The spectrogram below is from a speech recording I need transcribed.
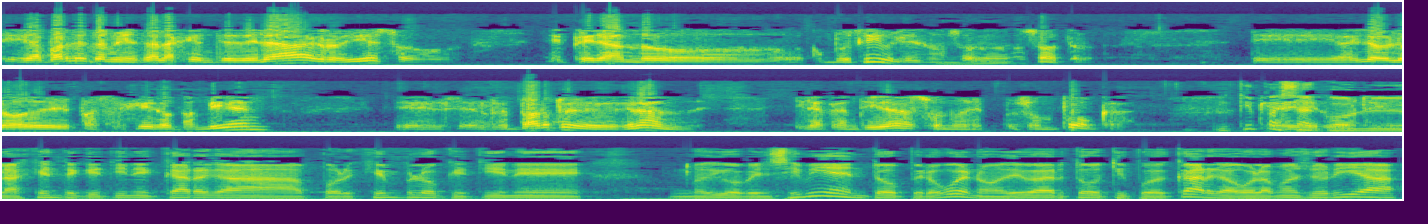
Y aparte también está la gente del agro y eso, esperando combustible, no solo nosotros. Eh, lo de pasajeros también, el reparto es grande y la cantidad son, son pocas. ¿Y qué pasa con la gente que tiene carga, por ejemplo, que tiene, no digo vencimiento, pero bueno, debe haber todo tipo de carga, o la mayoría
